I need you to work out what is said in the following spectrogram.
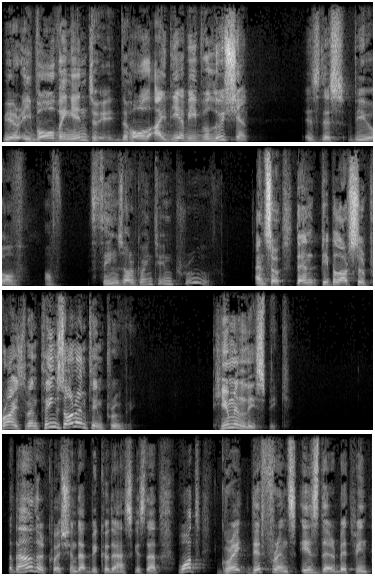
we are evolving into. It. The whole idea of evolution is this view of, of things are going to improve. And so then people are surprised when things aren't improving, humanly speaking. But another question that we could ask is that what great difference is there between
